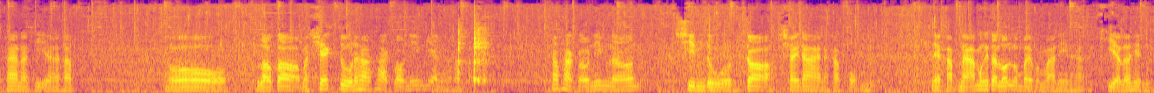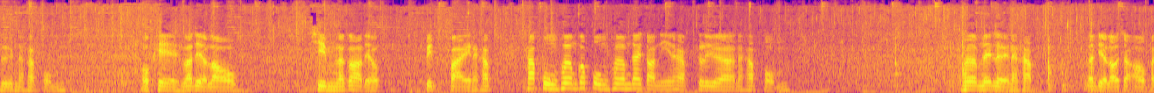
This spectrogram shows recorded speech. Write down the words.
บ 15 นาทีแล้วนะครับ โอ้เราก็มาเช็คดูนะครับผักเรานิ่มยังนะครับ ถ้าผักเรานิ่มแล้วชิมดูก็ใช้ได้นะครับ ผมเนี่ยครับน้ำมันก็จะลดลงไปประมาณนี้นะฮะเขี่ยแล้วเห็นพื้นนะครับ ผม โอเค แล้วเดี๋ยวเราชิมแล้วก็เดี๋ยว ปิดไฟนะครับ ถ้าปรุงเพิ่มก็ปรุงเพิ่มได้ตอนนี้นะครับ เกลือนะครับ ผม เพิ่มได้เลยนะครับ แล้วเดี๋ยวเราจะเอาไป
